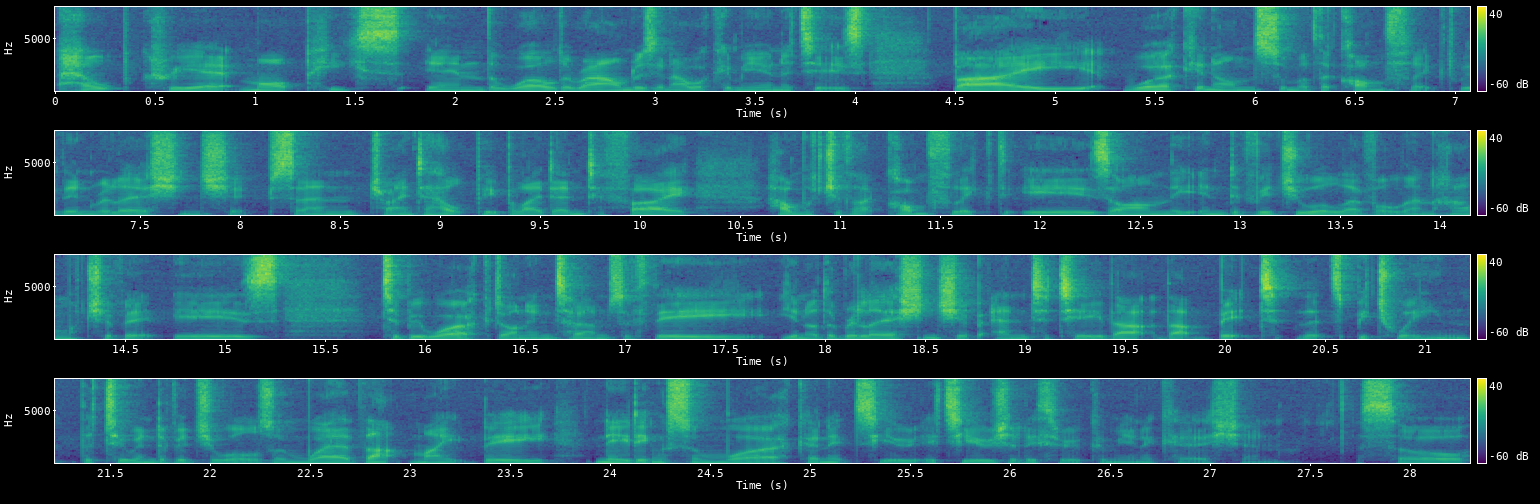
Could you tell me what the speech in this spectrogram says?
help create more peace in the world around us in our communities by working on some of the conflict within relationships and trying to help people identify how much of that conflict is on the individual level and how much of it is to be worked on in terms of the you know the relationship entity that that bit that's between the two individuals and where that might be needing some work. And it's it's usually through communication. So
